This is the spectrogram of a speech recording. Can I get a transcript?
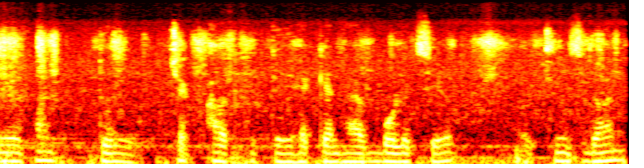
They want to check out if they can have bullets here. Which means gun.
